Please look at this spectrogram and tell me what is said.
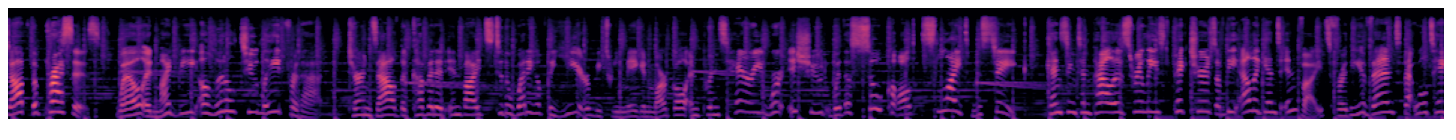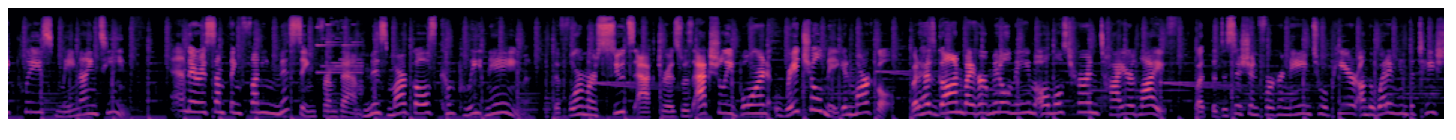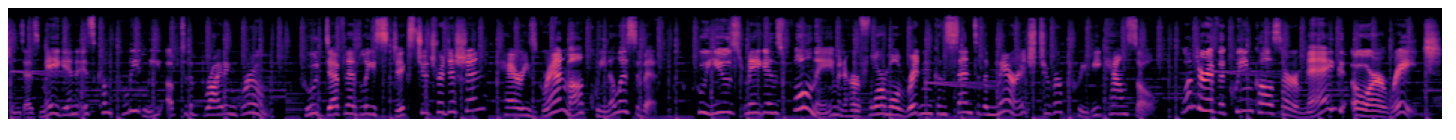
dresses. Well, it might be a little too late for that. Turns out the coveted invites to the wedding of the year between Meghan Markle and Prince Harry were issued with a so called slight mistake. Kensington Palace released pictures of the elegant invites for the event that will take place May 19th. And there is something funny missing from them Miss Markle's complete name. The former Suits actress was actually born Rachel Meghan Markle, but has gone by her middle name almost her entire life. But the decision for her name to appear on the wedding invitations as Meghan is completely up to the bride and groom. Who definitely sticks to tradition? Harry's grandma, Queen Elizabeth who used Meghan's full name in her formal written consent to the marriage to her Privy Council. Wonder if the Queen calls her Meg or Rach?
